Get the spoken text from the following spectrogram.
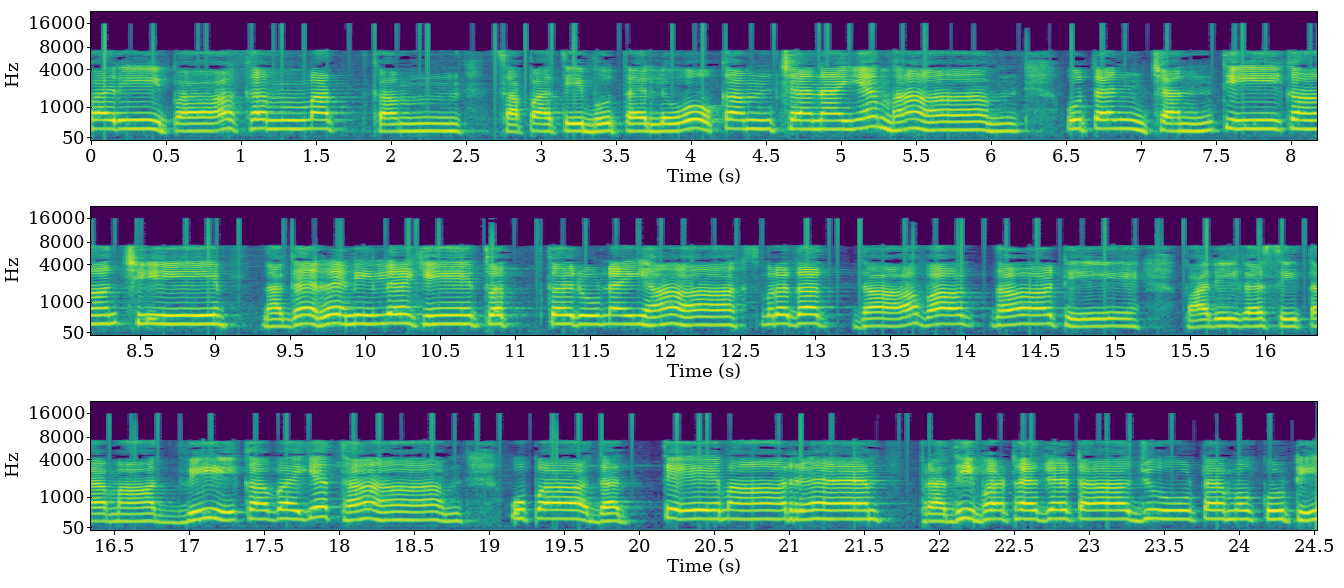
परिपाकं मत्कं सपतिभूतलोकं च नयमाम्। उतञ्चन्ती काञ्ची नगरनिलये त्वत् करुणया स्मृदद्धा वाग्धाटे परिहसितमाद्वीकवयथाम् उपादत्ते मार प्रतिभटजटाजूटमुकुटी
